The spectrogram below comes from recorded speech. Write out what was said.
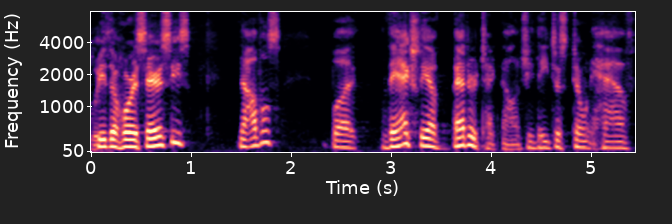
read the Horus Heresies novels, but they actually have better technology. They just don't have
